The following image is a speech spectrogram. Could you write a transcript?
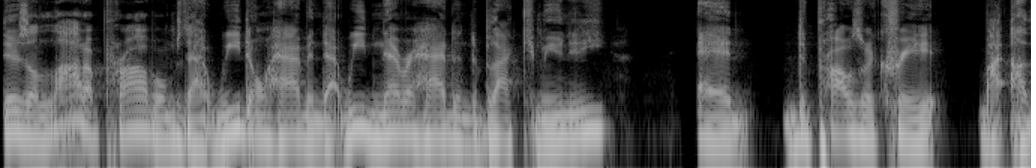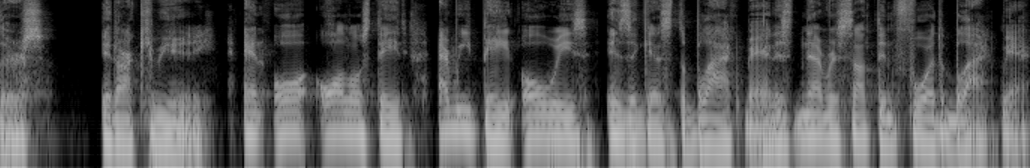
there's a lot of problems that we don't have and that we never had in the black community. And the problems were created by others in our community. And all, all those things, everything always is against the black man. It's never something for the black man.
